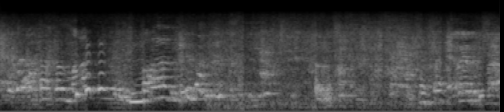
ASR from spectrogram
Mad! Mad!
